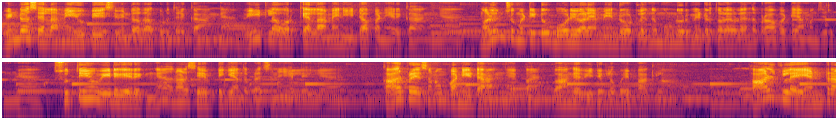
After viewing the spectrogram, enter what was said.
விண்டோஸ் எல்லாமே யூபிஎஸ்சி விண்டோ தான் கொடுத்துருக்காங்க. வீட்டில் ஒர்க் எல்லாமே நீட்டாக பண்ணியிருக்காங்க. மலுஞ்சுமட்டி டு போடிவாளையம் மெயின் ரோட்லேருந்து முந்நூறு மீட்டர் தொலைவில் இந்த ப்ராப்பர்ட்டி அமைஞ்சிருக்குங்க. சுற்றியும் வீடு இருக்குங்க. அதனால சேஃப்டிக்கு அந்த பிரச்சனையும் இல்லைங்க. கார்பரேஷனும் பண்ணிட்டாங்க இப்போ. வாங்க வீட்டுக்குள்ளே போய் பார்க்கலாம். ஹால்குள்ளே என்ட்ரு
